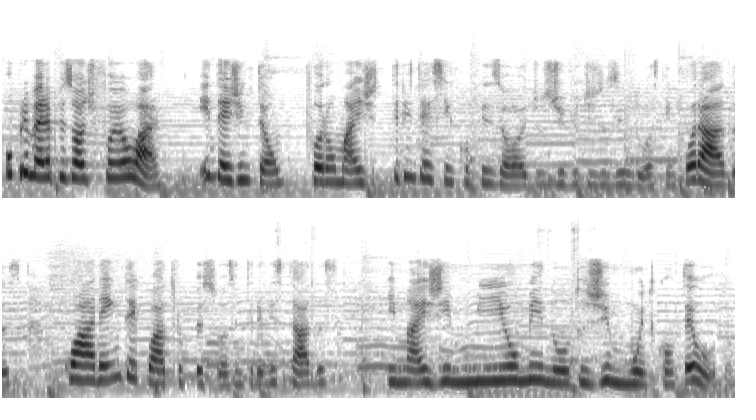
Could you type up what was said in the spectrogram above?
O primeiro episódio foi ao ar, e desde então foram mais de 35 episódios divididos em duas temporadas, 44 pessoas entrevistadas e mais de mil minutos de muito conteúdo.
